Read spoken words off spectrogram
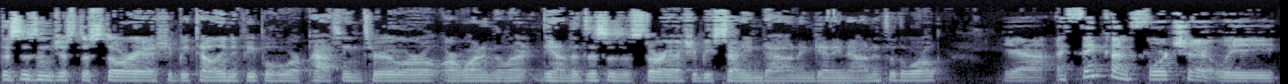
This isn't just a story I should be telling to people who are passing through or, or wanting to learn, you know, that this is a story I should be setting down and getting out into the world? Yeah, I think unfortunately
